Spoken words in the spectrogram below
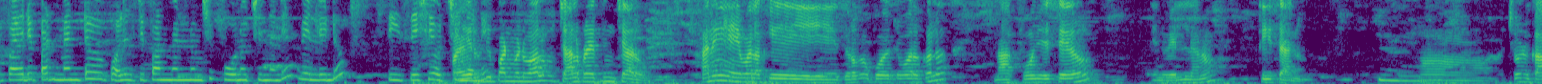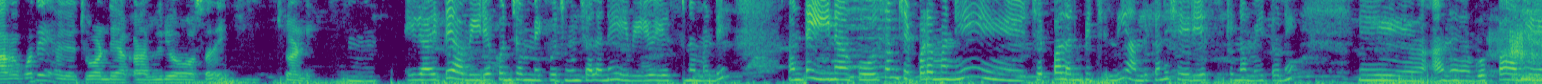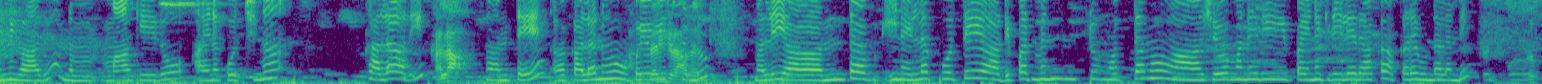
Fire department police department నుంచి phone వచ్చిందండి. వెళ్ళిండు తీసేసి ఫైర్ వచ్చిందండి డిపార్ట్మెంట్ వాళ్ళు చాలా ప్రయత్నించారు. కానీ వాళ్ళకి దొరకకపోయే వరకు నాకు ఫోన్ చేశారు. నేను వెళ్ళాను తీశాను. ఉమ్, ఆ, చూడండి కాకపోతే చూడండి అక్కడ వీడియో వస్తుంది. చూడండి. ఉమ్. ఇది అయితే ఆ వీడియో కొంచెం మీకు చూపించాలని ఈ వీడియో చేస్తున్నామండి. అంటే ఈయన కోసం చెప్పడం అని చెప్పాలనిపించింది. అందుకని షేర్ చేసుకుంటున్నాం మీతోని. గొప్ప అని ఏమి కాదు. మాకేదో ఆయనకు వచ్చిన కళ అది. అంతే ఆ కళను ఉపయోగిస్తుండు. మళ్ళీ అంత ఈయన వెళ్ళకపోతే ఆ డిపార్ట్మెంట్ మొత్తము ఆ శవం అనేది పైనకి తేలేదాకా అక్కడే ఉండాలండి.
